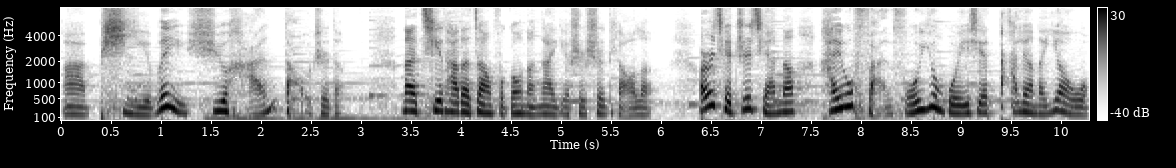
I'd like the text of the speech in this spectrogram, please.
啊，脾胃虚寒导致的，那其他的脏腑功能啊也是失调了，而且之前呢还有反复用过一些大量的药物，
